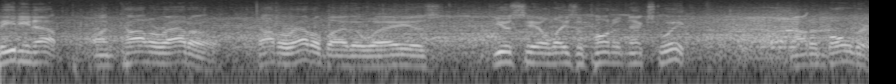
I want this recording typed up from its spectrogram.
beating up on Colorado. Colorado, by the way, is UCLA's opponent next week out in Boulder.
